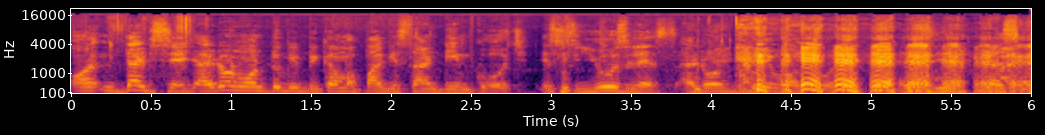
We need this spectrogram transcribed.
on that stage, I don't want to be become a Pakistan team coach. It's useless. I don't believe. on Trust me.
